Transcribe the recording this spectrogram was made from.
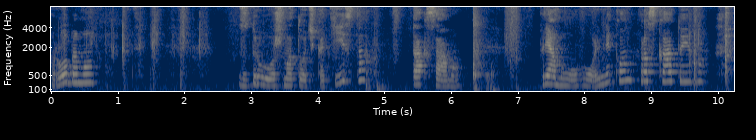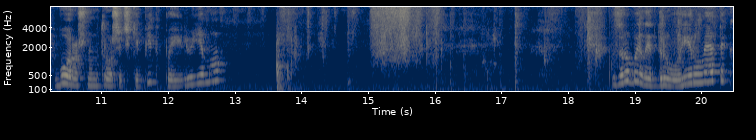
робимо з другого шматочка тіста. Так само прямоугольником розкатуємо, борошном трошечки підпилюємо. Зробили другий рулетик,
